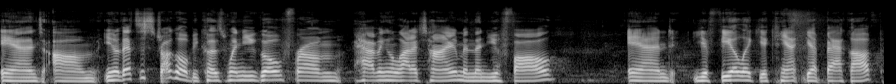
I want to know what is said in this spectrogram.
And, um, you know, that's a struggle because when you go from having a lot of time and then you fall and you feel like you can't get back up,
